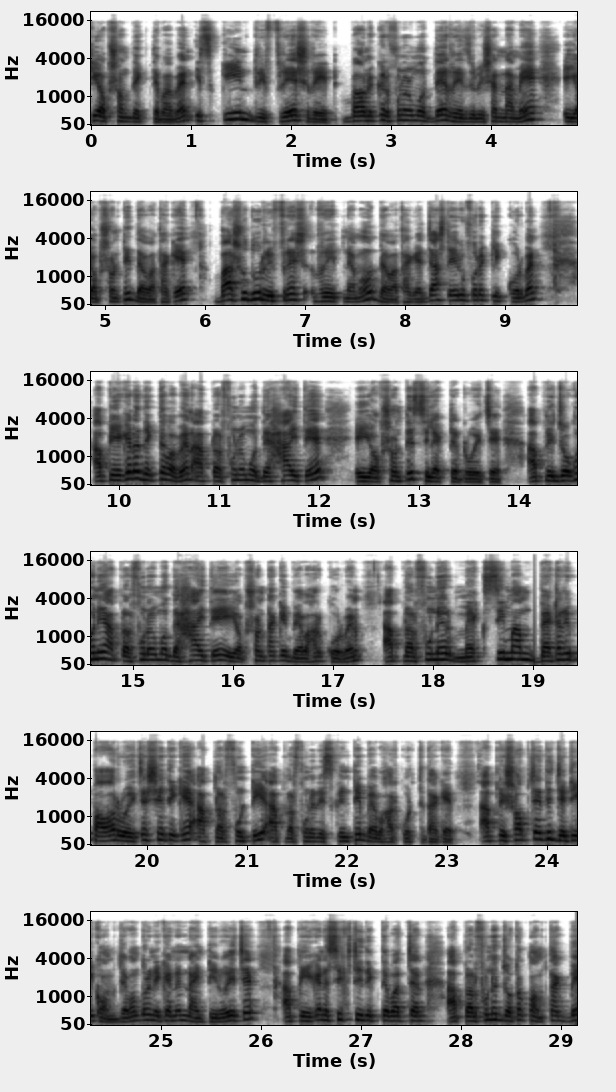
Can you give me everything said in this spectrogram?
একটি অপশন দেখতে পাবেন স্ক্রিন রিফ্রেশ রেট বা অনেকের ফোনের মধ্যে রেজলিউশন নামে এই অপশনটি দেওয়া থাকে বা শুধু রিফ্রেশ রেট নামেও দেওয়া থাকে। জাস্ট এর উপরে ক্লিক করবেন। আপনি এখানে দেখতে পাবেন আপনার ফোনের মধ্যে হাইতে এই অপশনটি সিলেক্টেড রয়েছে। আপনি যখনই আপনার ফোনের মধ্যে হাইতে এই অপশনটাকে ব্যবহার করবেন, আপনার ফোনের ম্যাক্সিমাম ব্যাটারি পাওয়ার রয়েছে সেটিকে আপনার ফোনটি আপনার ফোনের স্ক্রিনটি ব্যবহার করতে থাকে। আপনি সবচাইতে যেটি কম, যেমন ধরুন এখানে নাইনটি রয়েছে, আপনি এখানে সিক্সটি দেখতে পাচ্ছেন, আপনার ফোনে যত কম থাকবে,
